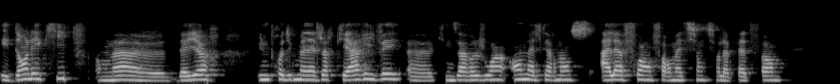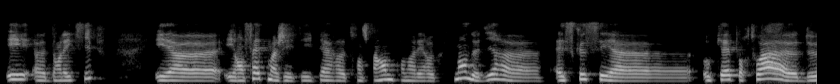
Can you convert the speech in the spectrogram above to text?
Et dans l'équipe, on a euh, d'ailleurs une product manager qui est arrivée, euh, qui nous a rejoint en alternance, à la fois en formation sur la plateforme et euh, dans l'équipe. Et, euh, et, en fait, moi, j'ai été hyper euh, transparente pendant les recrutements de dire euh, est-ce que c'est ok pour toi de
